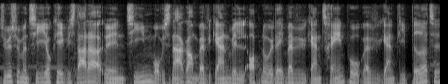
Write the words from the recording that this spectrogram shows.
Typisk vil man sige, okay, vi starter en team, hvor vi snakker om, hvad vi gerne vil opnå i dag, hvad vi vil vi gerne træne på, hvad vi vil vi gerne blive bedre til.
